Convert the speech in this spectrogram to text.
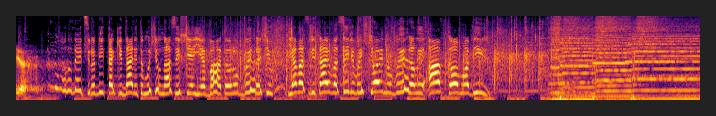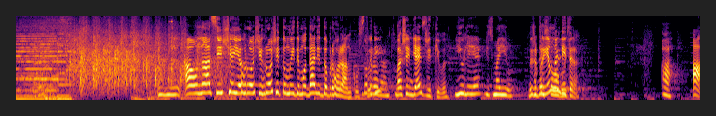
я. Ну, молодець, робіть так і далі, тому що у нас іще є багато роб- виграшів. Я вас вітаю, Василю. Ви щойно виграли автомобіль. Мгм. А у нас іще є гроші. Гроші, то ми йдемо далі. Доброго ранку. в студії. Доброго ранку. Ваше ім'я і звідки ви? Юлія Ізмаїл. Дуже Одеська приємна область. літера. А. А.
